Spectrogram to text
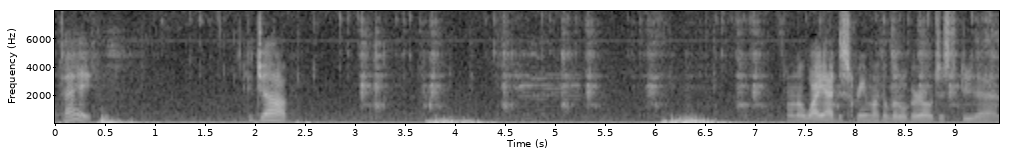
Okay. Good job. don't know why you had to scream like a little girl just to do that.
